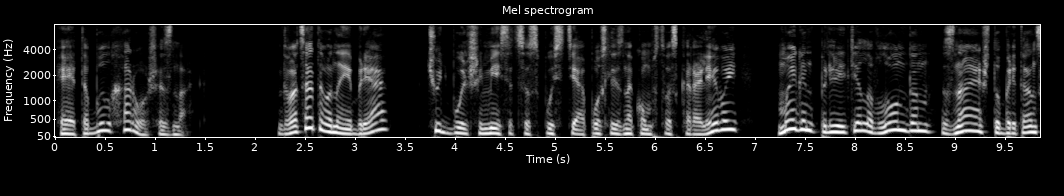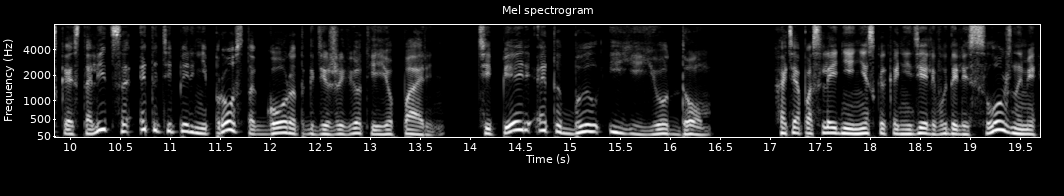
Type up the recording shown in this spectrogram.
Это был хороший знак. 20 ноября, чуть больше месяца спустя после знакомства с королевой, Меган прилетела в Лондон, зная, что британская столица — это теперь не просто город, где живет ее парень. Теперь это был и ее дом. Хотя последние несколько недель выдались сложными,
